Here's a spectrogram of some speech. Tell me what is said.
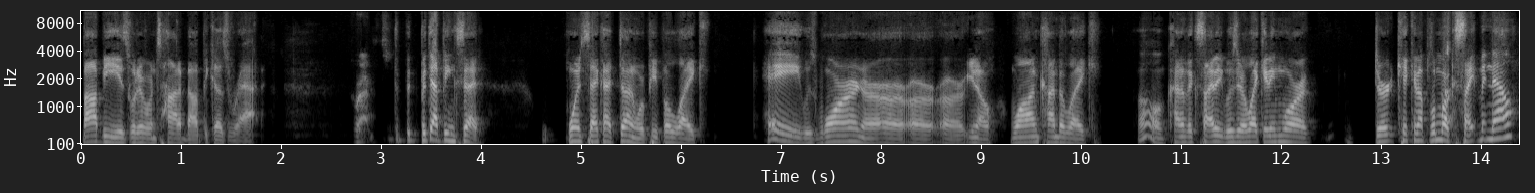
Bobby is what everyone's hot about because Ratt. correct. but, but that being said, once that got done, were people like, "Hey, was Warren or or, or, or you know Juan kind of like, oh, kind of excited? Was there like any more dirt kicking up, a little more excitement now?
